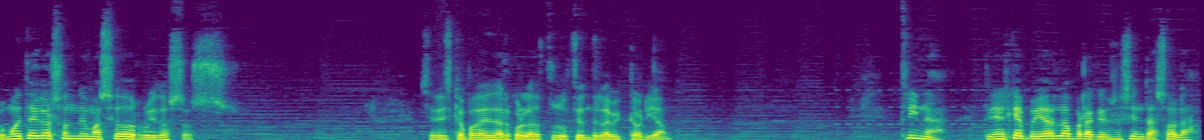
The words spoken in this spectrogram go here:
Los Muay son demasiado ruidosos. ¿Seréis capaces de dar con la solución de la victoria? Trina, tenéis que apoyarla para que no se sienta sola.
